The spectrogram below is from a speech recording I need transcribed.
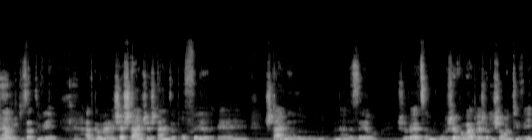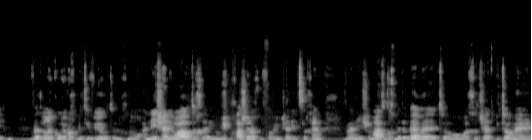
כן. משהו שאת עושה טבעי. כן. את גם אה, 6-2, 6-2 זה פרופיל, 2 הוא הנזיר, שבעצם הוא יושב בבית ויש לו כישרון טבעי. והדברים קורים לך בטבעיות. אנחנו, אני, שאני רואה אותך אה, עם המשפחה שלך, לפעמים כשאני אצלכם, ואני שומעת אותך מדברת, או איך שאת פתאום אה,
